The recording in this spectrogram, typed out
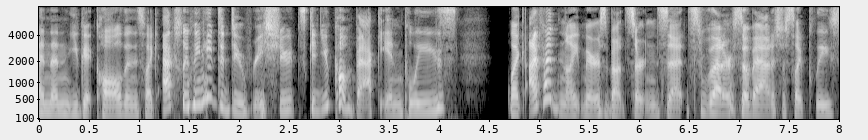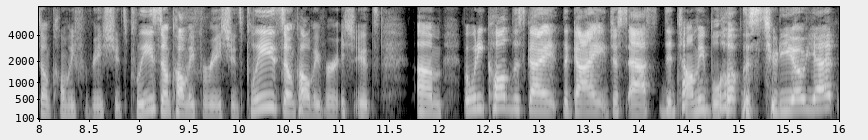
and then you get called and it's like, actually, we need to do reshoots. Can you come back in, please? Like, I've had nightmares about certain sets that are so bad. It's just like, please don't call me for reshoots. Please don't call me for reshoots. Please don't call me for reshoots. Um, but when he called this guy, the guy just asked, "Did Tommy blow up the studio yet?"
